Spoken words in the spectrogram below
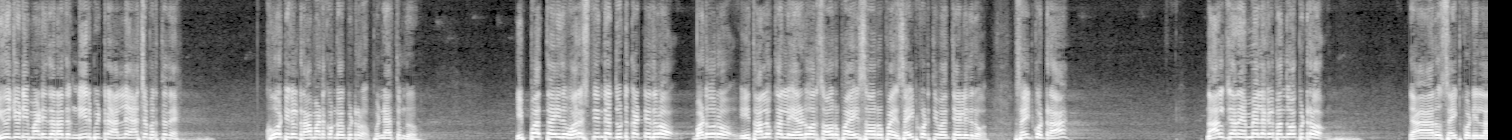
ಯು ಜಿ ಡಿ ಮಾಡಿದ್ದಾರೆ, ಅದಕ್ಕೆ ನೀರು ಬಿಟ್ಟರೆ ಅಲ್ಲೇ ಆಚೆ ಬರ್ತದೆ. ಕೋಟಿಗಳು ಡ್ರಾ ಮಾಡ್ಕೊಂಡು ಹೋಗ್ಬಿಟ್ರು ಪುಣ್ಯಾತ್ಮರು. ಇಪ್ಪತ್ತೈದು ವರ್ಷದಿಂದ ದುಡ್ಡು ಕಟ್ಟಿದ್ರು ಬಡವರು. ಈ ತಾಲೂಕಲ್ಲಿ ಎರಡೂವರೆ ಸಾವಿರ ರೂಪಾಯಿ, ಐದು ಸಾವಿರ ರೂಪಾಯಿ ಸೈಟ್ ಕೊಡ್ತೀವಿ ಅಂತ ಹೇಳಿದರು. ಸೈಟ್ ಕೊಟ್ರಾ? ನಾಲ್ಕು ಜನ ಎಂ ಎಲ್ ಎಗಳು ಬಂದು ಹೋಗ್ಬಿಟ್ರು. ಯಾರೂ ಸೈಟ್ ಕೊಡಿಲ್ಲ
